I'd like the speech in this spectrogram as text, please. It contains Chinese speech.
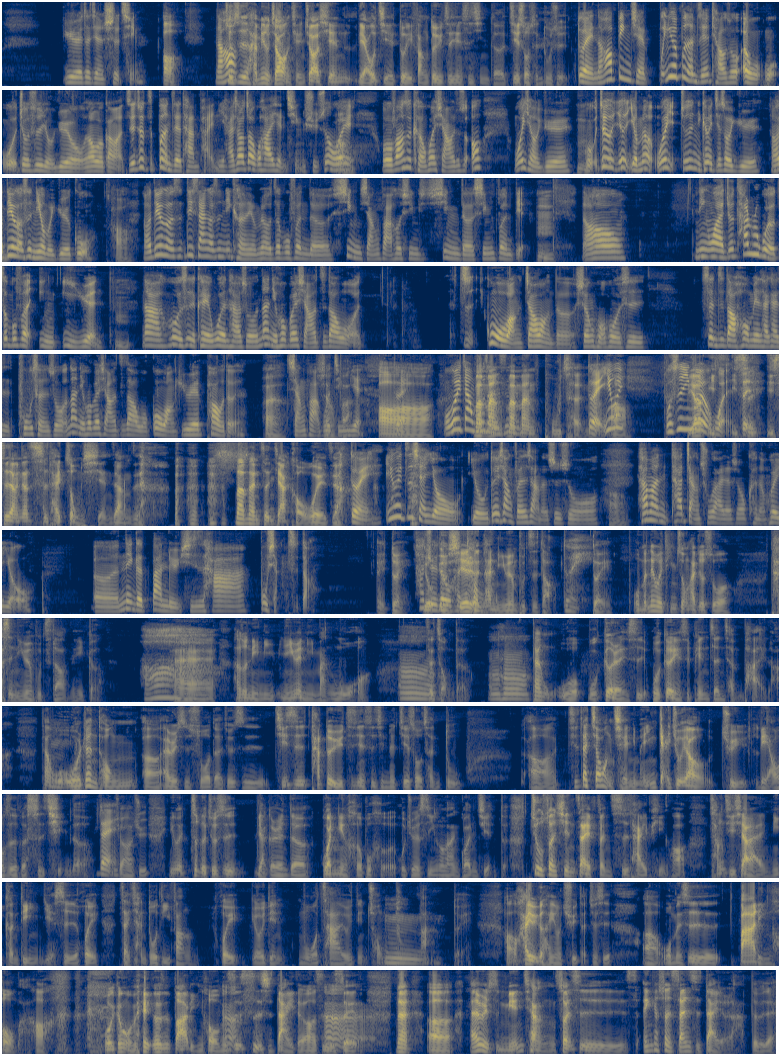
约这件事情。哦。然后就是还没有交往前就要先了解对方对于这件事情的接受程度是。对，然后并且因为不能直接调说，哎，我我我就是有约哦，然后我要干嘛？直接就不能直接摊牌，你还是要照顾他一点情绪。所以我会我的方式可能会想要就是，哦，我以前有约我，就有有没有？我就是你可以接受约。然后第二个是你有没有约过？好。然后第二个是第三个是你可能有没有这部分的性想法或性性的兴奋点？嗯。然后。另外，就他如果有这部分意意愿，嗯，那或者是可以问他说，那你会不会想要知道我，自过往交往的生活，或者是甚至到后面才开始铺陈说，那你会不会想要知道我过往约炮的嗯想法或经验？哦，我会这样慢慢慢慢铺陈，对，因为不是因为我一次一次让人家吃太重咸这样子。慢慢增加口味，这样。对，因为之前有 有对象分享的是说，他们他讲出来的时候可能会有，呃，那个伴侣其实他不想知道，哎，对，他觉得有些人他宁愿不知道，对，对我们那位听众他就说他是宁愿不知道那个，哦，哎，他说你宁宁愿你瞒我，嗯，这种的，嗯哼，但我我个人是我个人也是偏真诚派啦。但我我认同呃，艾瑞斯说的，就是其实他对于这件事情的接受程度，啊，其实，在交往前，你们应该就要去聊这个事情了，对，就要去，因为这个就是两个人的观念合不合，我觉得是一个蛮关键的。就算现在粉饰太平哈，长期下来，你肯定也是会在很多地方。会有一点摩擦，有一点冲突吧。对，好，还有一个很有趣的，就是啊，我们是八零后嘛，哈，我跟我妹都是八零后，我们是四十代的哦，四十岁了。那呃，Iris 勉强算是应该算三十代了啦，对不对？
